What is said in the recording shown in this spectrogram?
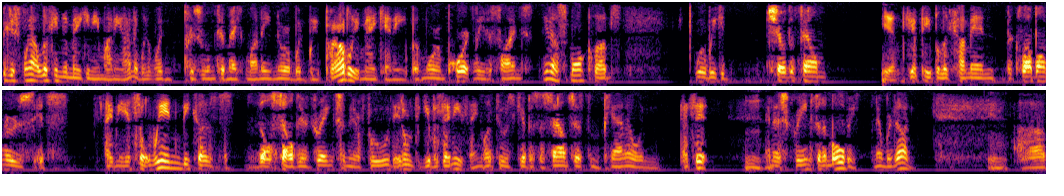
Because we're not looking to make any money on it. We wouldn't presume to make money, nor would we probably make any. But more importantly, to find you know small clubs where we could show the film, Yeah. get people to come in. The club owners, it's I mean, it's a win because they'll sell their drinks and their food. They don't have to give us anything. All they do is give us a sound system, a piano, and that's it, and a screen for the movie, and then we're done. Uh,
